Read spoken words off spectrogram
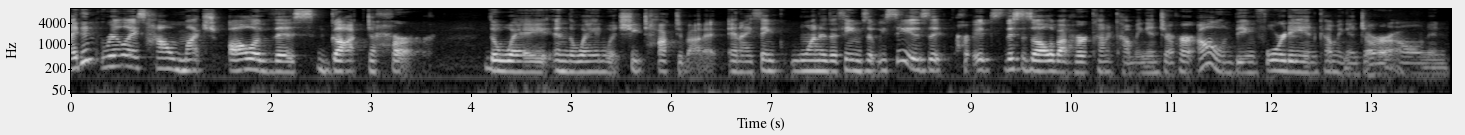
I didn't realize how much all of this got to her the way in the way in which she talked about it and i think one of the themes that we see is that her, it's this is all about her kind of coming into her own being 40 and coming into her own and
